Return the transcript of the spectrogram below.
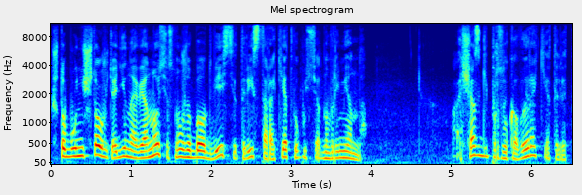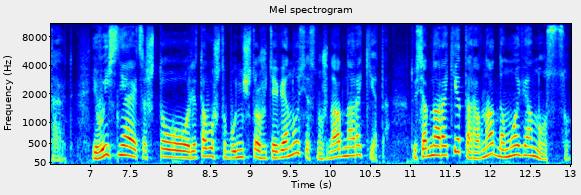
Чтобы уничтожить один авианосец, нужно было 200-300 ракет выпустить одновременно – а сейчас гиперзвуковые ракеты летают. И выясняется, что для того, чтобы уничтожить авианосец, нужна одна ракета. То есть одна ракета равна одному авианосцу.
